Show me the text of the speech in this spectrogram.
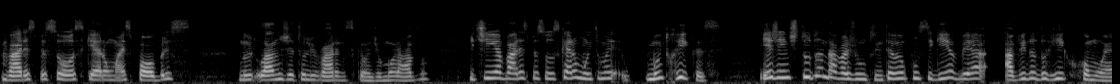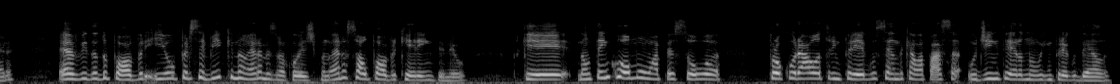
várias pessoas que eram mais pobres, no, lá no Getúlio Vargas, que é onde eu morava. E tinha várias pessoas que eram muito, muito ricas. E a gente tudo andava junto. Então eu conseguia ver a, a vida do rico como era, é a vida do pobre. E eu percebi que não era a mesma coisa. Tipo, não era só o pobre querer, entendeu? Porque não tem como uma pessoa procurar outro emprego sendo que ela passa o dia inteiro no emprego dela.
